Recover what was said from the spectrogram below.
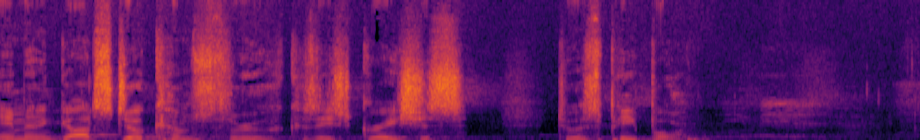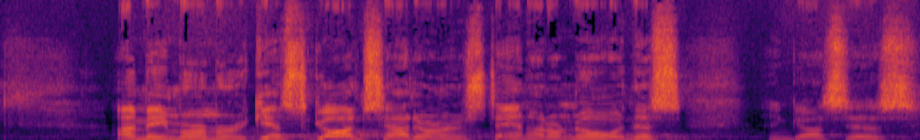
amen, God still comes through because He's gracious to His people. I may murmur against God and say, I don't understand, I don't know, and this. And God says,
